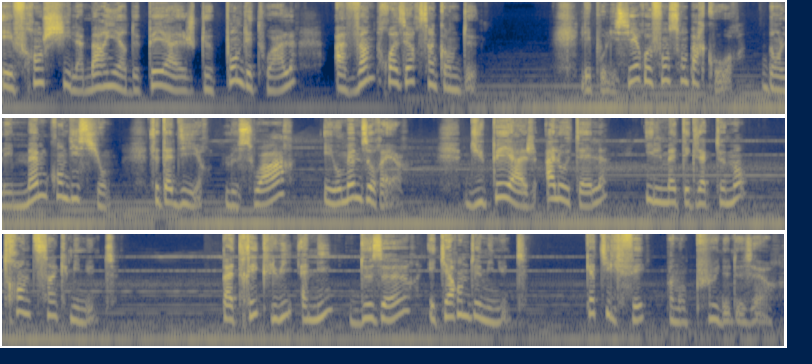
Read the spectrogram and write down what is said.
et franchit la barrière de péage de Pont de l'Étoile à 23h52. Les policiers refont son parcours dans les mêmes conditions, c'est-à-dire le soir et aux mêmes horaires. Du péage à l'hôtel, ils mettent exactement 35 minutes. Patrick, lui, a mis 2 heures et 42 minutes. Qu'a-t-il fait pendant plus de 2 heures?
